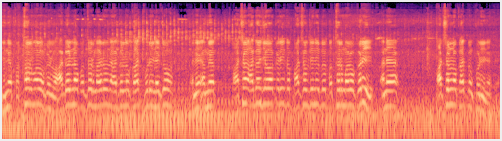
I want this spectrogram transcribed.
જેને પથ્થર મારો કર્યો. આગળનો પથ્થર માર્યો અને આગળનો કાચ ફોડી નાખ્યો અને અમે પાછળ આગળ જવા કરી તો પાછળથી ને પથ્થર મારો કરી અને પાછળનો કાચ પણ ફોડી નાખ્યો.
